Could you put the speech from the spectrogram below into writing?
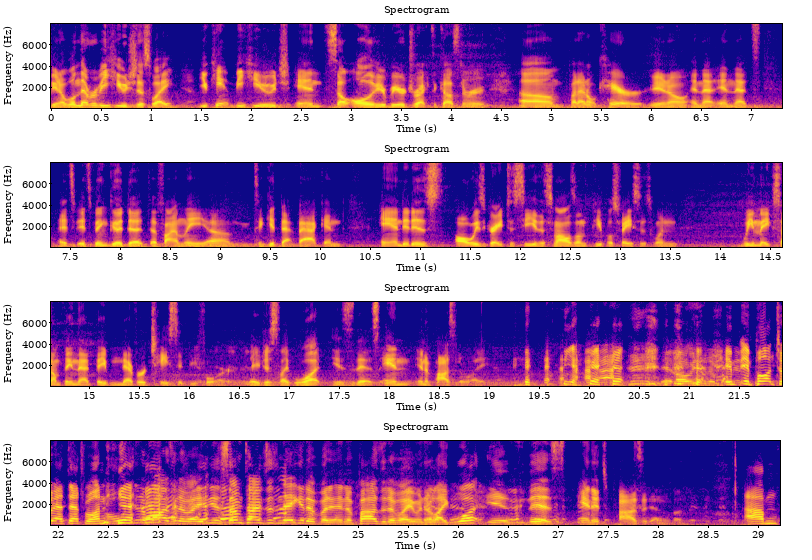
You know, we'll never be huge this way. You can't be huge and sell all of your beer direct to customer. Um, but I don't care. You know, and that and that's it's it's been good to, to finally um, to get that back and and it is always great to see the smiles on people's faces when we make something that they've never tasted before. They're just like, what is this? And in a positive way. always in a, Important to add that one. always in a positive way. Sometimes it's negative, but in a positive way when they're like, what is this? And it's positive. Um,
